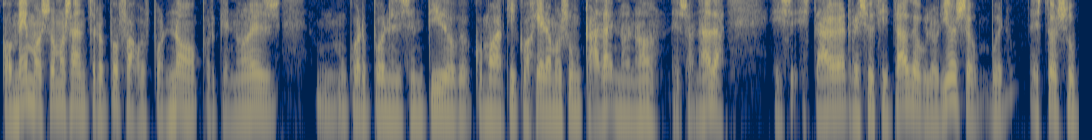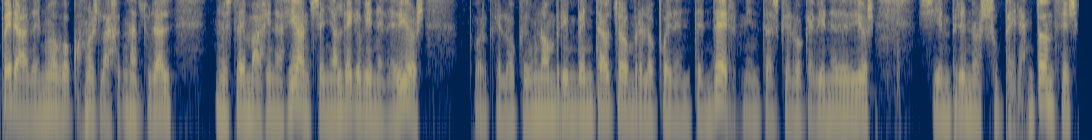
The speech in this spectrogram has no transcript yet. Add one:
comemos, somos antropófagos. Pues no, porque no es un cuerpo en el sentido como aquí cogiéramos un cadáver. No, no, de eso nada. está resucitado, glorioso. Bueno, esto supera de nuevo, como es la natural, nuestra imaginación, señal de que viene de Dios porque lo que un hombre inventa otro hombre lo puede entender, mientras que lo que viene de Dios siempre nos supera. Entonces,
